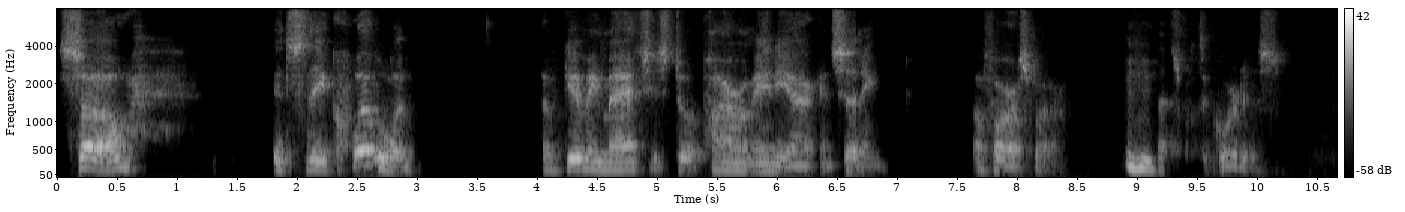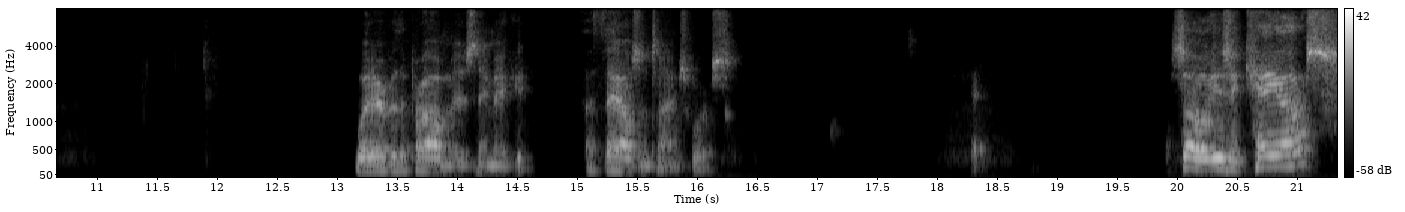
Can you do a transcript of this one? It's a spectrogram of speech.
so it's the equivalent of giving matches to a pyromaniac and setting a forest fire. Mhm. That's what the court is. Whatever the problem is, they make it a thousand times worse. So is it chaos,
